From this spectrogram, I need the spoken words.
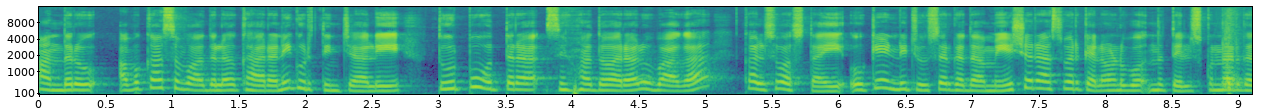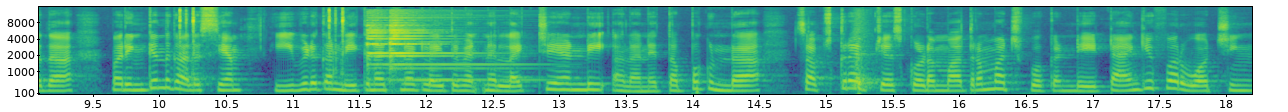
అందరూ అవకాశవాదుల కారని గుర్తించాలి. తూర్పు ఉత్తర సింహద్వారాలు బాగా కలిసి వస్తాయి. ఓకే అండి చూసారు కదా మేషరాశి వారికి ఎలా ఉండబోతుందో తెలుసుకున్నారు కదా. మరి ఇంకెందుకు ఆలస్యం? ఈ వీడియో కానీ మీకు నచ్చినట్లయితే వెంటనే లైక్ చేయండి. అలానే తప్పకుండా సబ్స్క్రైబ్ చేసుకోవడం మాత్రం మర్చిపోకండి. Thank you for watching.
